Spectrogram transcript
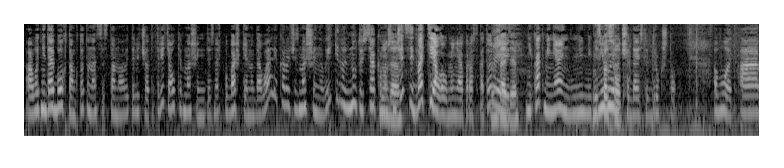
А вот не дай бог там кто-то нас остановит или что-то. Три телки в машине. То есть, знаешь, по башке надавали, короче, из машины выкинули. Ну, то есть, всякое Ну может да. случиться. И два тела у меня просто, которые Сзади. никак меня не, не- Не не выручат, да, если вдруг что. Вот. А,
